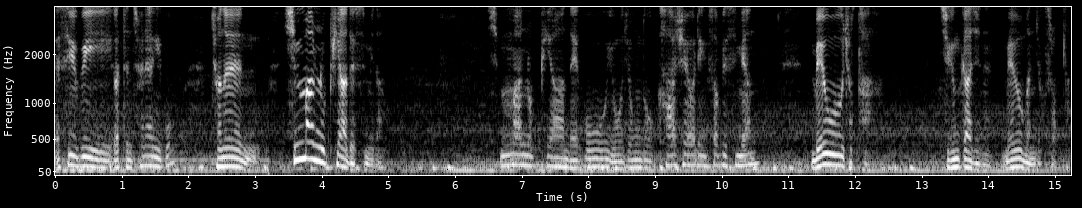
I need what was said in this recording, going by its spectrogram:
SUV 같은 차량이고 저는 10만 루피아 냈습니다. 10만 루피아 내고 요 정도 카쉐어링 서비스면 매우 좋다. 지금까지는 매우 만족스럽다.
